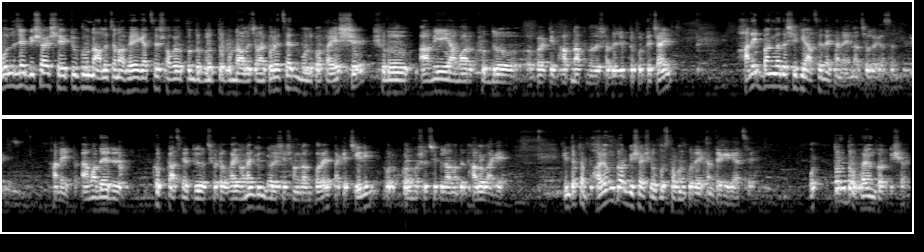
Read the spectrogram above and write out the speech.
মূল যে বিষয় সেইটুকুন আলোচনা হয়ে গেছে, সবাই অত্যন্ত গুরুত্বপূর্ণ আলোচনা করেছেন। মূল কথা এসছে, শুধু আমি, আমার ক্ষুদ্র কয়েকটি ভাবনা আপনাদের সাথে যুক্ত করতে চাই। হানিফ বাংলাদেশে কি আছেন এখানে না চলে গেছেন? হানিফ, আমাদের খুব কাছের প্রিয় ছোট ভাই, অনেকদিন ধরে সে সংগ্রাম করে, তাকে চিনি, ওর কর্মসূচিগুলো আমাদের ভালো লাগে। কিন্তু একটা ভয়ঙ্কর বিষয় সে উপস্থাপন করে এখান থেকে গেছে। অত্যন্ত ভয়ঙ্কর বিষয়।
